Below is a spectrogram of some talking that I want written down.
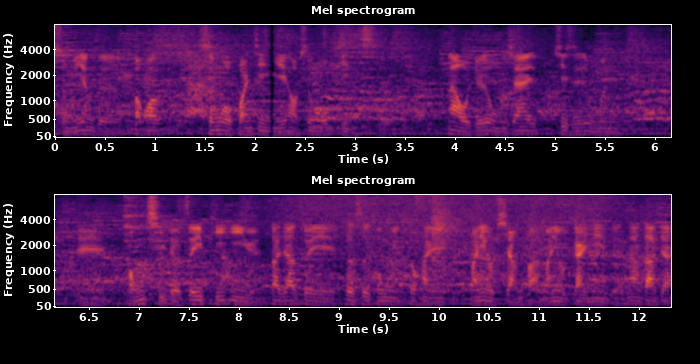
什么样的，包括生活环境也好，生活品质。那我觉得我们现在其实我们，诶，同期的这一批议员，大家对特色公园都还蛮有想法，蛮有概念的。那大家。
